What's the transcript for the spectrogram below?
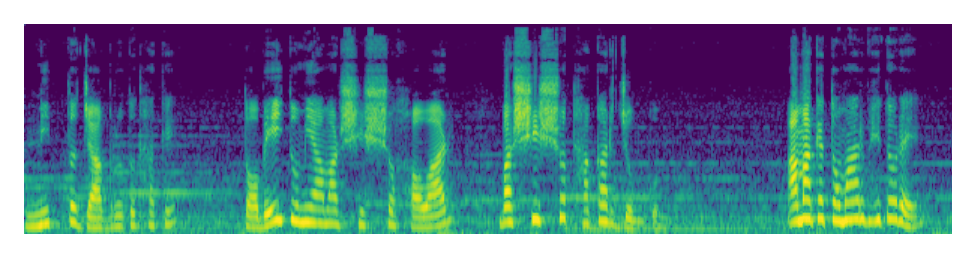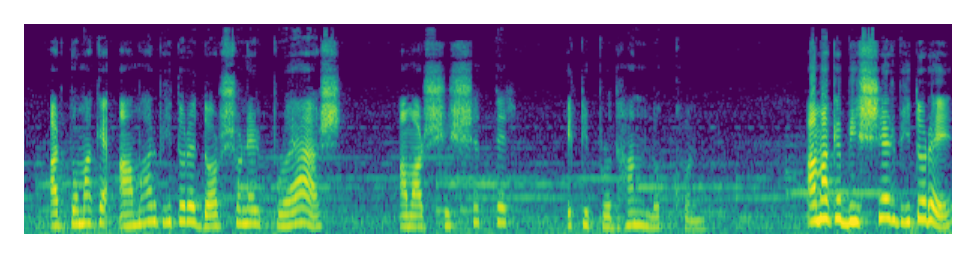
নিত্য জাগ্রত থাকে, তবেই তুমি আমার শিষ্য হওয়ার বা শিষ্য থাকার যোগ্য। আমাকে তোমার ভিতরে আর তোমাকে আমার ভিতরে দর্শনের প্রয়াস আমার শিষ্যত্বের একটি প্রধান লক্ষণ। আমাকে বিশ্বের ভিতরে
